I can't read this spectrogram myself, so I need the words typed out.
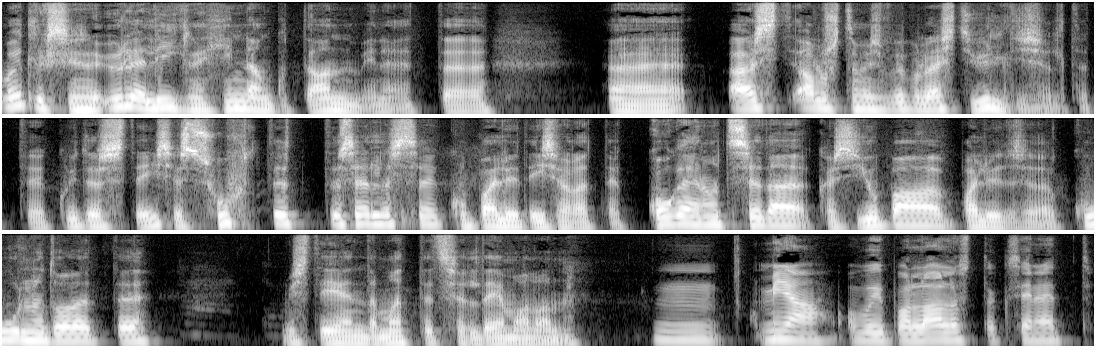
ma ütleks selline üleliigne hinnangute andmine, et äh, hästi, alustame siis võib-olla hästi üldiselt, et kuidas te ise suhtute sellesse, kui palju te ise olete kogenud seda, kas juba palju te seda kuulnud olete? mis teie enda mõtted sel teemal on? Mm, mina võib-olla alustaksin, et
